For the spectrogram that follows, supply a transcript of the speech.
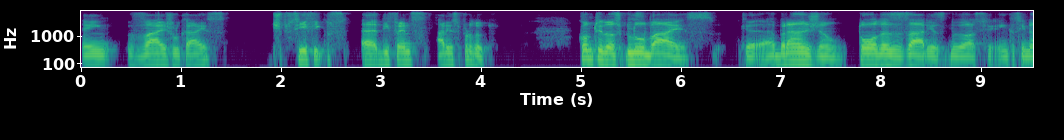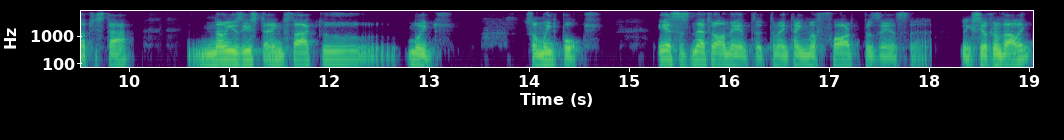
em vários locais específicos a diferentes áreas de produto. Competidores globais que abranjam todas as áreas de negócio em que a Sinopsis está, não existem, de facto, muitos. São muito poucos. Esses, naturalmente, também têm uma forte presença em Silicon Valley,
